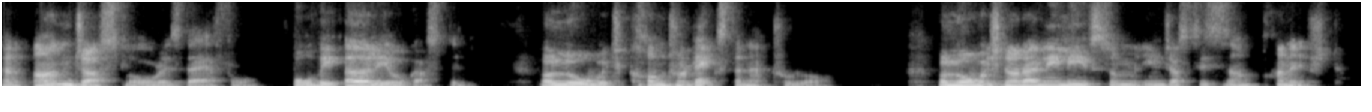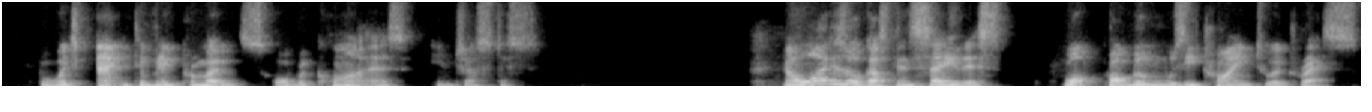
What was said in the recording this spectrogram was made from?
An unjust law is therefore, for the early Augustine, a law which contradicts the natural law, a law which not only leaves some injustices unpunished, but which actively promotes or requires injustice. Now, why does Augustine say this? What problem was he trying to address?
